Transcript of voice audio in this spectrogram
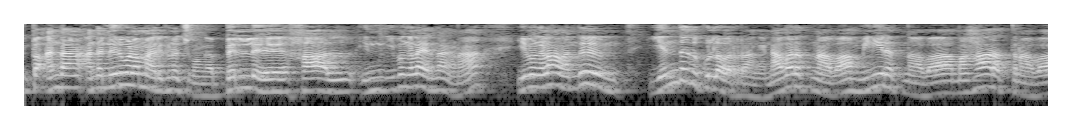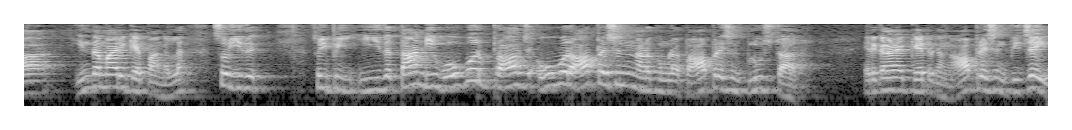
இப்போ அந்த அந்த நிறுவனமாக இருக்குன்னு வச்சுக்கோங்க. பெல்லு ஹால் இந் இவங்கெல்லாம் இருந்தாங்கன்னா இவங்கெல்லாம் வந்து எந்த இதுக்குள்ளே வர்றாங்க? நவரத்னாவா மினிரத்னாவா மகாரத்னாவா? இந்த மாதிரி கேட்பாங்கல்ல. ஸோ இது ஸோ இப்போ இதை தாண்டி ஒவ்வொரு ப்ராஜெக்ட் ஒவ்வொரு ஆப்ரேஷன் நடக்கும்ல. இப்போ ஆப்ரேஷன் ப்ளூ ஸ்டார் ஏற்கனவே கேட்டிருக்காங்க. ஆப்ரேஷன் விஜய்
